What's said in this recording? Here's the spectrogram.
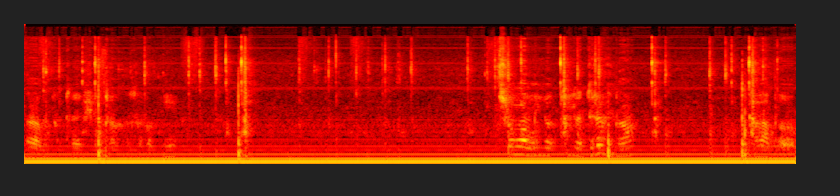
Tak, tutaj się trochę zrobi. Czemu mam minut tyle drewna? A, bo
